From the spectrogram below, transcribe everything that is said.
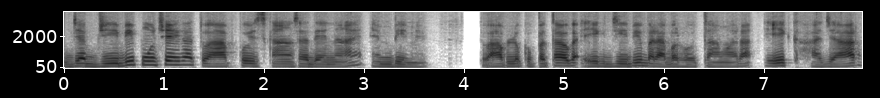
जब जीबी पूछेगा तो आपको इसका आंसर देना है एमबी में। तो आप लोग को पता होगा, एक जीबी बराबर होता है हमारा एक हज़ार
